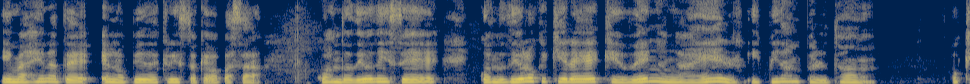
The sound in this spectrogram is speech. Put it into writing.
Imagínate en los pies de Cristo qué va a pasar. Cuando Dios dice, cuando Dios lo que quiere es que vengan a Él y pidan perdón. ¿Ok?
